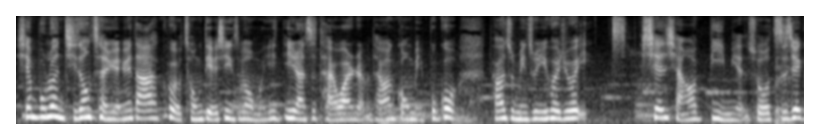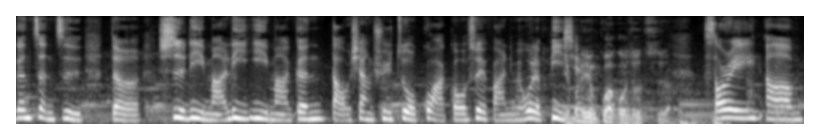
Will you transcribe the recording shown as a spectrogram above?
先不论其中成员，因为大家会有重叠性，是不是？我们依依然是台湾人，台湾公民。不过，台湾族民族议会就会先想要避免说直接跟政治的势力嘛、利益嘛跟导向去做挂钩，所以反而你们为了避嫌，不能用挂钩这个字了。Sorry，呃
